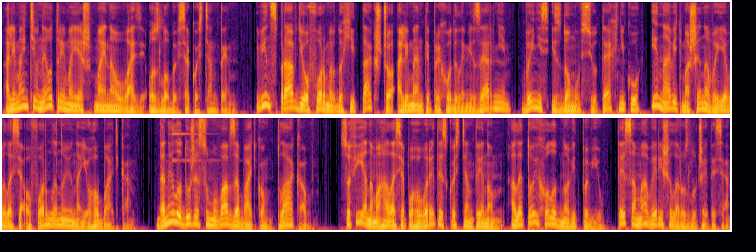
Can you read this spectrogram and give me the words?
Аліментів не отримаєш, май на увазі, озлобився Костянтин. Він справді оформив дохід так, що аліменти приходили мізерні, виніс із дому всю техніку, і навіть машина виявилася оформленою на його батька. Данило дуже сумував за батьком, плакав. Софія намагалася поговорити з Костянтином, але той холодно відповів: Ти сама вирішила розлучитися.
